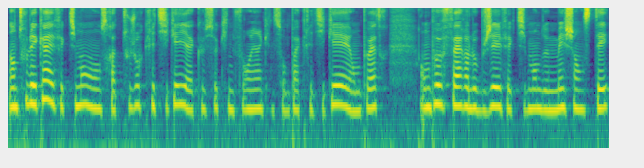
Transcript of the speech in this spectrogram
Dans tous les cas, effectivement, on sera toujours critiqué. Il n'y a que ceux qui ne font rien qui ne sont pas critiqués. On peut être, on peut faire l'objet effectivement de méchanceté,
